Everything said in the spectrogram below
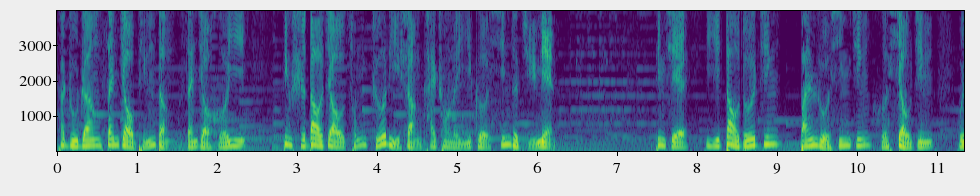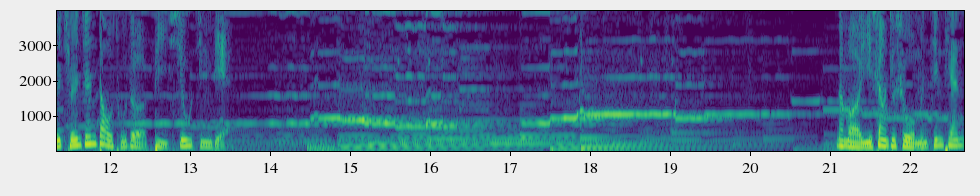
他主张三教平等、三教合一，并使道教从哲理上开创了一个新的局面，并且以《道德经》。般若心经和孝经为全真道徒的必修经典。那么，以上就是我们今天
